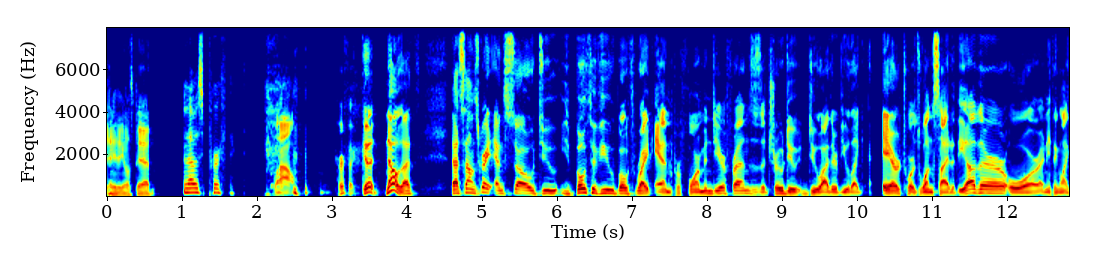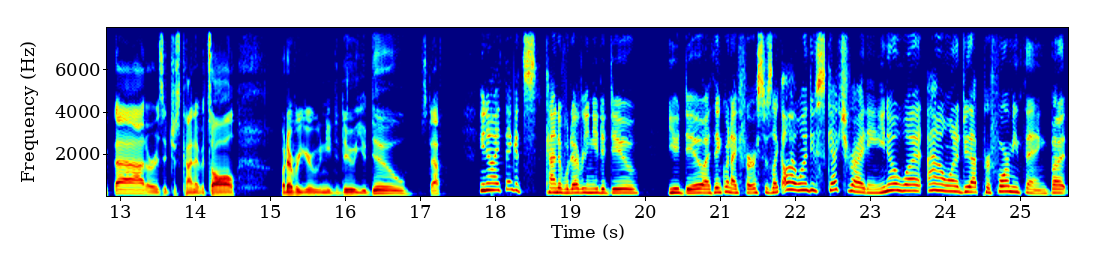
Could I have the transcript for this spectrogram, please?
Anything else to add? That was perfect. Wow. Perfect. Good. No, that's that sounds great. And so do you, both of you both write and perform in Dear Friends? Is it true? Do do either of you like air towards one side or the other or anything like that? Or is it just kind of it's all whatever you need to do, you do? Steph? You know, I think it's kind of whatever you need to do, you do. I think when I first was like, oh, I want to do sketch writing. You know what? I don't want to do that performing thing. But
